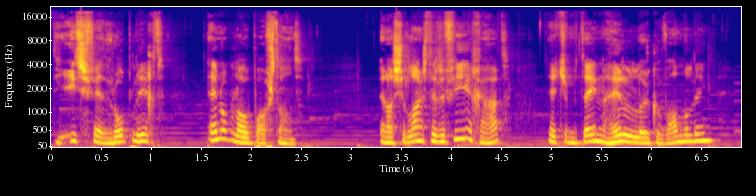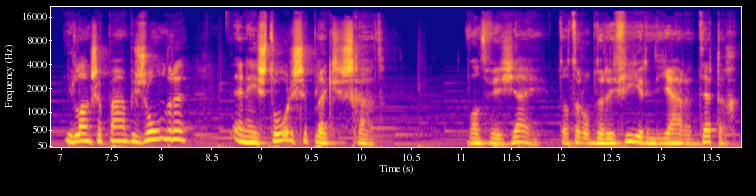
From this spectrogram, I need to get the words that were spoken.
die iets verderop ligt en op loopafstand. En als je langs de rivier gaat, heb je meteen een hele leuke wandeling die langs een paar bijzondere en historische plekjes gaat. Want wist jij dat er op de rivier in de jaren 30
